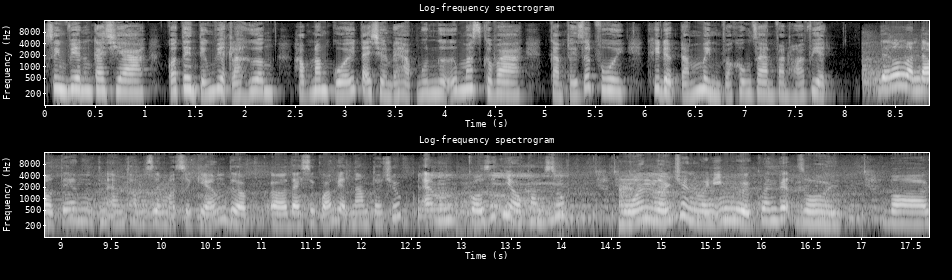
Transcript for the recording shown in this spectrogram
Sinh viên Katia có tên tiếng Việt là Hương, học năm cuối tại trường Đại học Ngôn ngữ Moscow, cảm thấy rất vui khi được đắm mình vào không gian văn hóa Việt. Đây là lần đầu tiên em tham dự một sự kiện được ờ, Đại sứ quán Việt Nam tổ chức. Em có rất nhiều cảm xúc, muốn nói chuyện với những người quen biết rồi và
